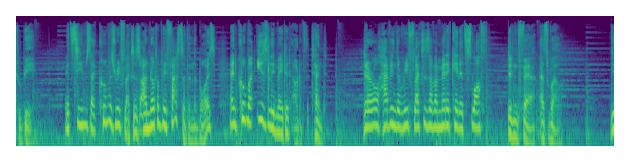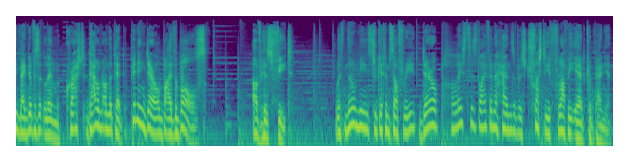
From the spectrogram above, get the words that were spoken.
to be. It seems that Kuma's reflexes are notably faster than the boys, and Kuma easily made it out of the tent. Daryl, having the reflexes of a medicated sloth, didn't fare as well. The magnificent limb crashed down on the tent, pinning Daryl by the balls of his feet. With no means to get himself free, Daryl placed his life in the hands of his trusty floppy eared companion.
